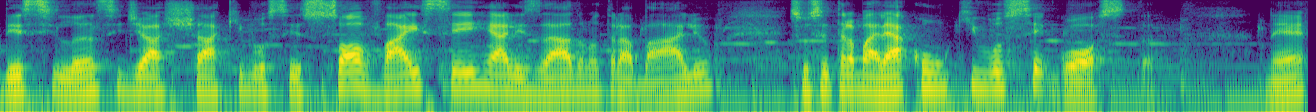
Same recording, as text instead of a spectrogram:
desse lance de achar que você só vai ser realizado no trabalho se você trabalhar com o que você gosta. Né?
